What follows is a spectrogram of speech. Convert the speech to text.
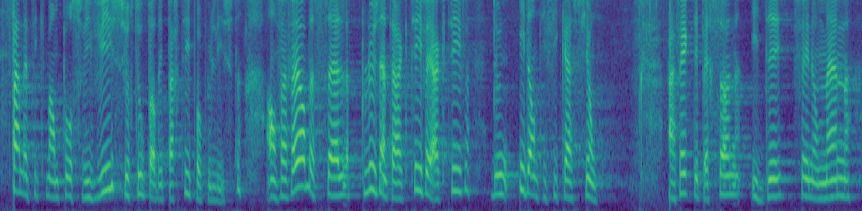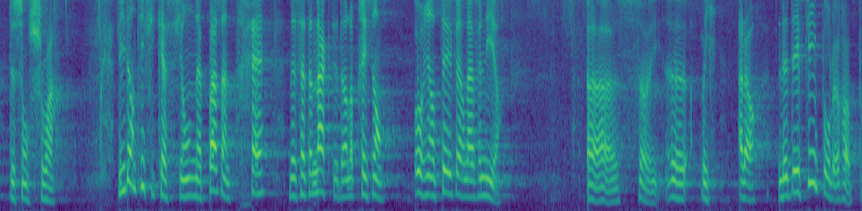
fanatiquement poursuivie surtout par des partis populistes, en faveur de celle plus interactive et active d'une identification avec des personnes, idées, phénomènes de son choix. L'identification n'est pas un trait, mais c'est un acte dans le présent, orienté vers l'avenir. Euh, euh, oui, alors, le défi pour l'Europe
